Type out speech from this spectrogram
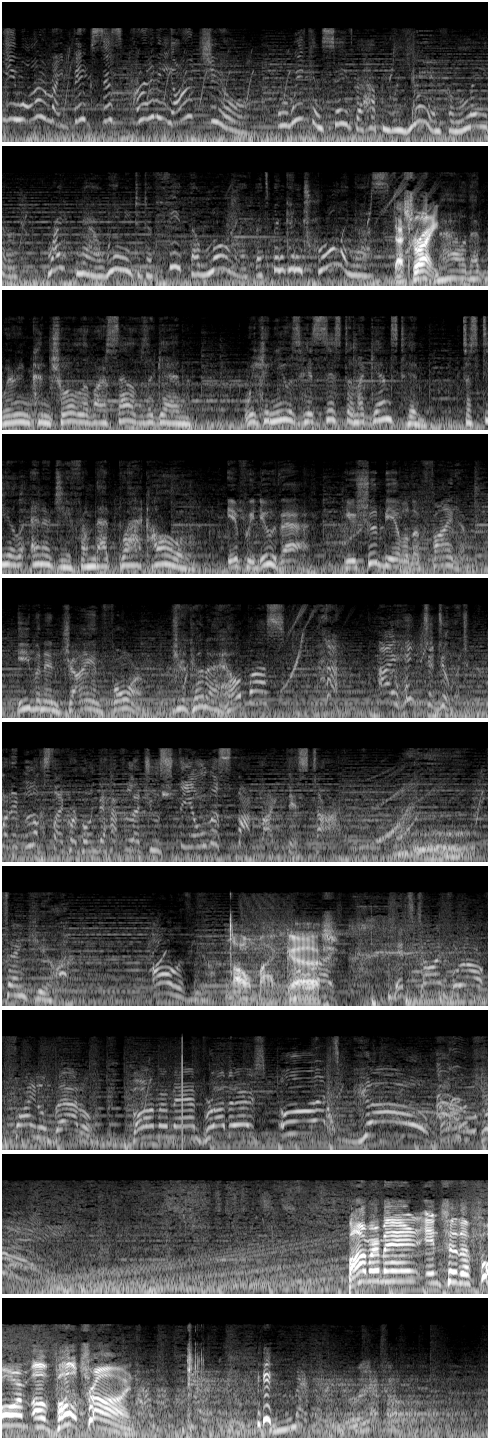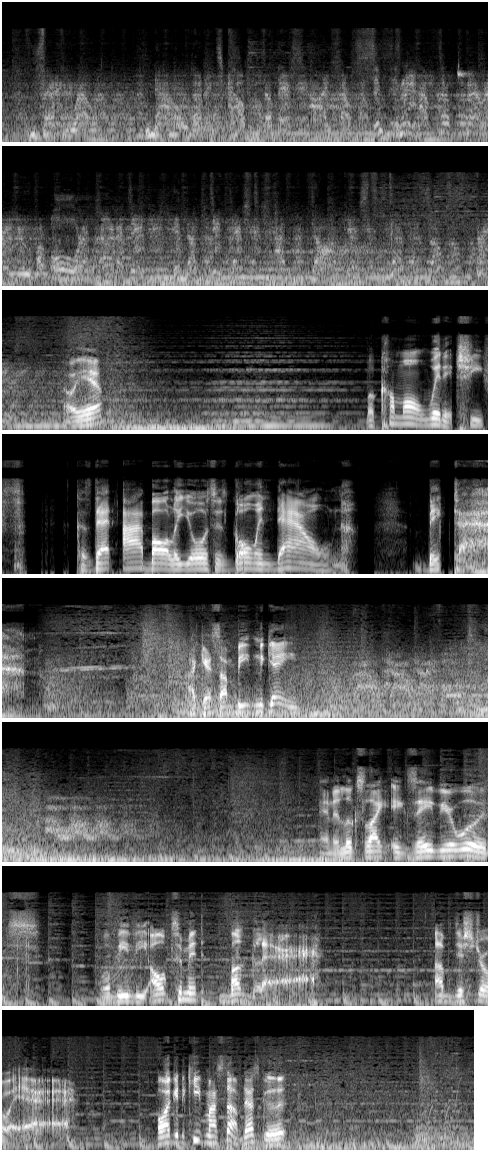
You are my big sis Pretty, aren't you? We can save the happy reunion for later. Right now, we need to defeat the lowlife that's been controlling us. That's right. Now that we're in control of ourselves again, we can use his system against him to steal energy from that black hole. If we do that, you should be able to fight him, even in giant form. You're gonna help us? I hate to do it, but it looks like we're going to have to let you steal the spotlight this time. Thank you. All of you. Oh my gosh. It's time for our final battle. Bomberman Brothers, let's go! Bomberman into the form of Voltron. Very well. Now that it's come to this, I shall simply have to bury you for all eternity in the deepest and darkest depths of space. Oh yeah? Well, come on with it, Chief. Cause that eyeball of yours is going down. Big time. I guess I'm beating the game. And it looks like Xavier Woods will be the ultimate Buggler of Destroyer. Oh, I get to keep my stuff. That's good.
